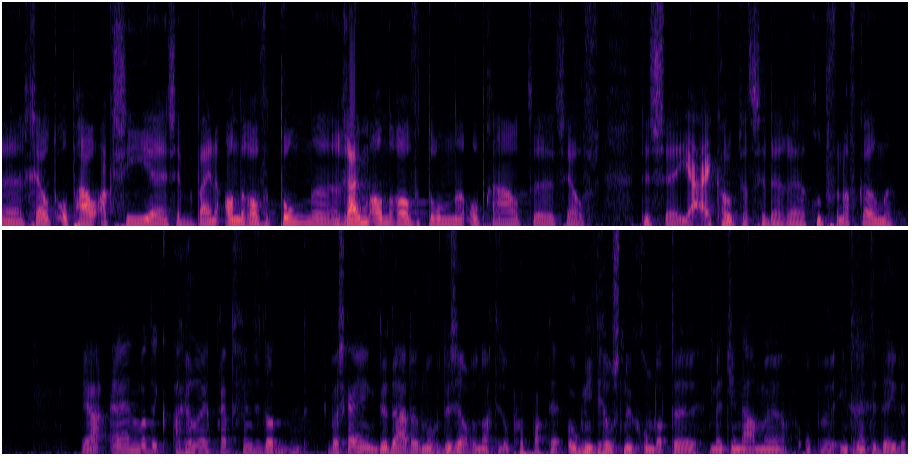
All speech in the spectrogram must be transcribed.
eh, geldophaalactie. Ze hebben bijna anderhalve ton, ruim anderhalve ton eh, opgehaald eh, zelfs. Dus ja, ik hoop dat ze er goed vanaf komen. Ja, en wat ik heel erg prettig vind, is dat waarschijnlijk de dader nog dezelfde nacht is opgepakt. Hè? Ook niet heel snugger om dat met je naam op internet te delen,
